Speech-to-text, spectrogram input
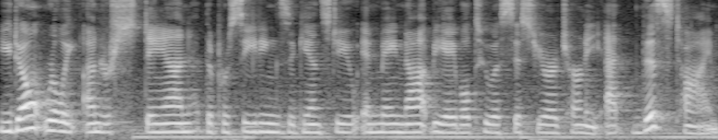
you don't really understand the proceedings against you and may not be able to assist your attorney at this time,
